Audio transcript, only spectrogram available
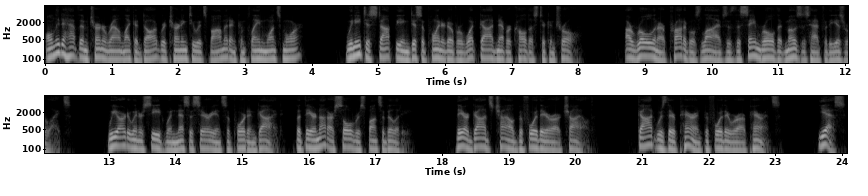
only to have them turn around like a dog returning to its vomit and complain once more? We need to stop being disappointed over what God never called us to control. our role in our prodigals' lives is the same role that Moses had for the Israelites. We are to intercede when necessary and support and guide, but they are not our sole responsibility. They are God's child before they are our child. God was their parent before they were our parents. Yes,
